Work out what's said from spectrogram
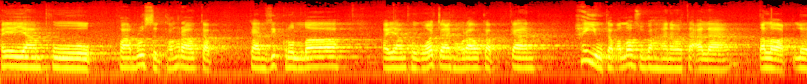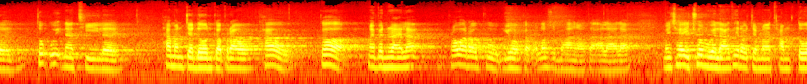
พยายามผูกความรู้สึกของเรากับ การซิกรุลลอฮ์พยายามผูกหัวใจของเรากับการให้อยู่กับอัลลอฮ์สุบฮานาวะตะอาลาตลอดเลย ทุกวินาทีเลย ถ้ามันจะโดนกับเราเข้า ก็ไม่เป็นไรละเพราะว่าเราผูกโยงกับอัลลอฮ์สุบฮานาวะตะอาลาแล้วไม่ใช่ช่วงเวลาที่เราจะมาทำตัว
